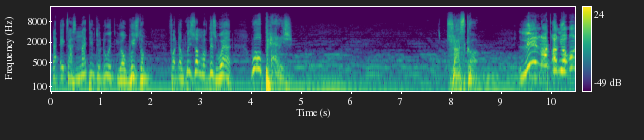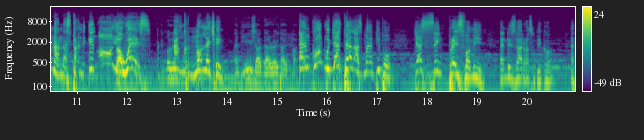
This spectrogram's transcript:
that it has nothing to do with your wisdom? For the wisdom of this world will perish. Trust God. Lean not on your own understanding. In all your ways, Acknowledge acknowledge Him. and he shall direct thy path. And God will just tell us, my people, just sing praise for me, and this virus will be gone.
